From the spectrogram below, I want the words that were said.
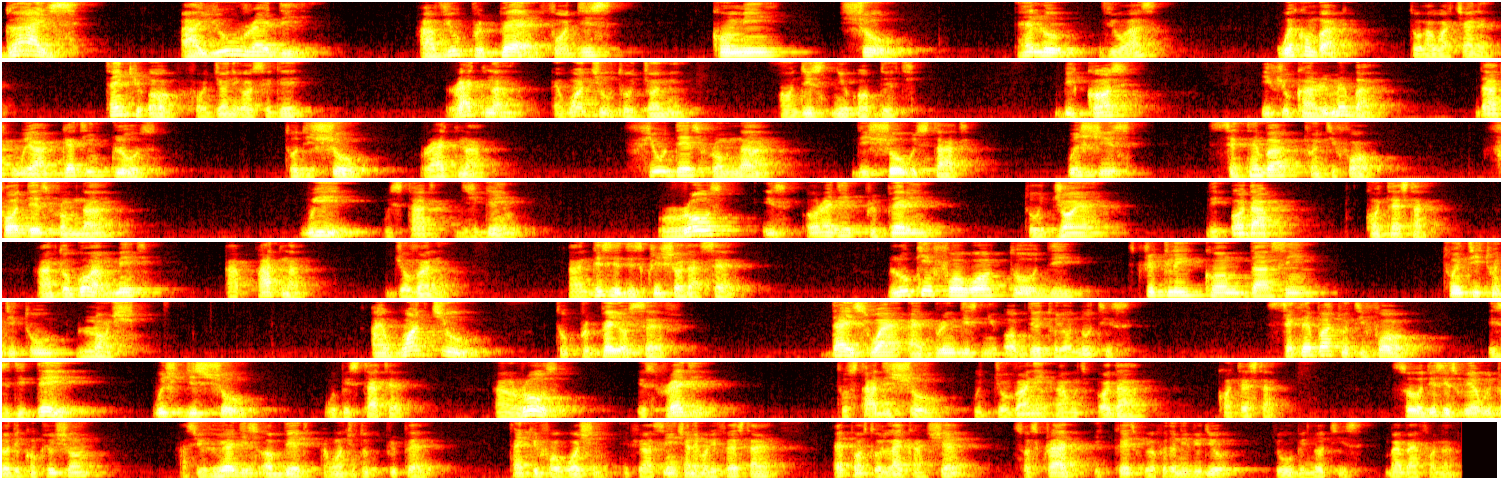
Guys, are you ready? Have you prepared for this coming show? Hello, viewers. Welcome back to our channel. Thank you all for joining us again. Right now, I want you to join me on this new update because if you can remember that we are getting close to the show right now. Few days from now, the show will start, which is September 24. Four days from now, we will start the game. Rose is already preparing to join the other contestant and to go and meet her partner, Giovanni. And this is the screenshot that said, looking forward to the Strictly Come Dancing 2022 launch. I want you to prepare yourself. That is why I bring this new update to your notice. September 24 is the day which this show will be started. And Rose is ready to start this show with Giovanni and with other contestants. So this is where we draw the conclusion. As you hear this update, I want you to prepare. Thank you for watching. If you are seeing channel for the first time, help us to like and share. Subscribe in case we upload a new video, you will be noticed. Bye bye for now.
